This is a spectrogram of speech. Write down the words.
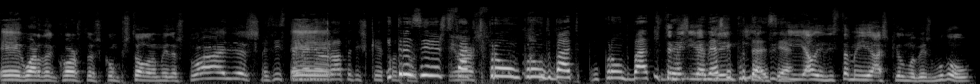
é guarda-costas com pistola no meio das toalhas. Mas isso também é... na Europa diz que é E trazer este facto acho- para, um, para, um debate, para um debate E também- desta, e- desta e- importância. E, e, além disso, também acho que ele uma vez mudou,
